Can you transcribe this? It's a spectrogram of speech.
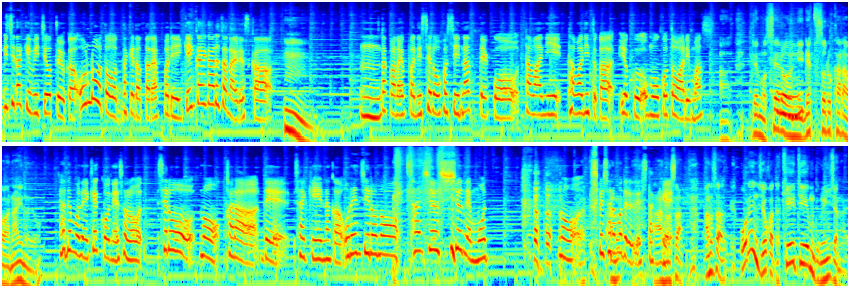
道だけ道をというかオンロードだけだったらやっぱり限界があるじゃないですか、うん。うん、だからやっぱりセロ欲しいなってこうたまにたまにとかよく思うことはあります。あでもセロにレプソルカラーはないのよ、いやでもね結構ねそのセロのカラーで最近なんかオレンジ色の30周年も のスペシャルモデルでしたっけ？あのさあのさオレンジよかったら KTM でもいいじゃない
